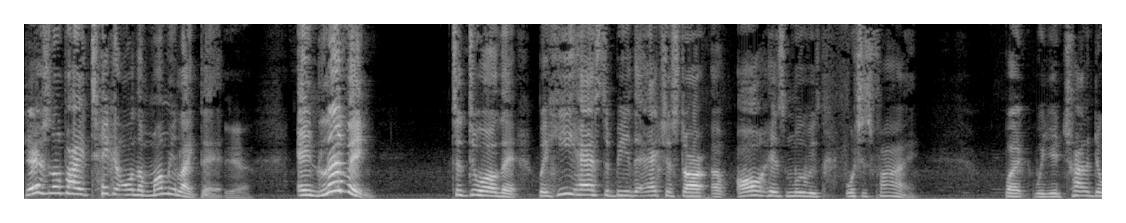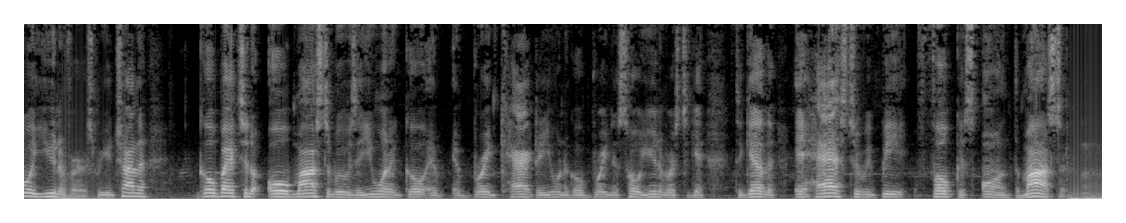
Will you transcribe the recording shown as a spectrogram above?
there's nobody taking on the mummy like that. yeah. and living to do all that. But he has to be the action star of all his movies, which is fine. But when you're trying to do a universe, when you're trying to go back to the old monster movies and you want to go and, and bring character, you want to go bring this whole universe to get together, it has to be focused on the monster. Mm-hmm.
